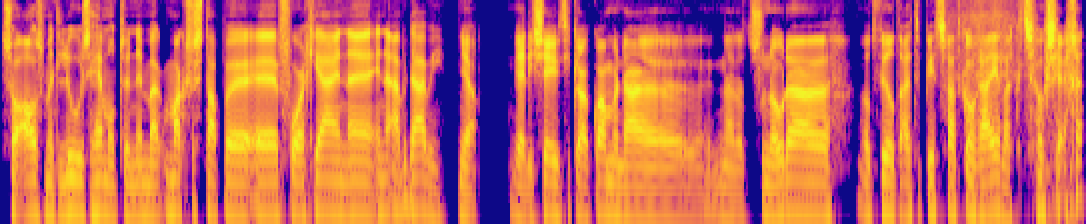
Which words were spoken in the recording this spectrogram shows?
Zoals met Lewis Hamilton en Max Verstappen vorig jaar in, in Abu Dhabi. Ja, ja, die safety car kwam er naar, nadat Tsunoda wat wild uit de pitstraat kon rijden, laat ik het zo zeggen.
